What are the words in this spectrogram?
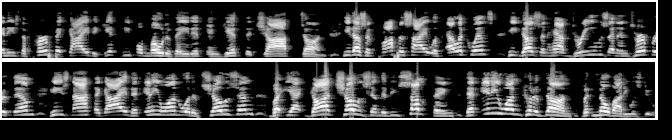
And he's the perfect guy to get people motivated and get the job done. He doesn't prophesy with eloquence, he doesn't have dreams and interpret them. He's not the guy that anyone would have chosen, but yet God chose him to do something that anyone could have done, but nobody was doing.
